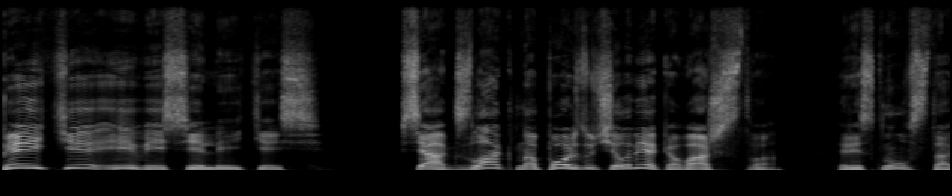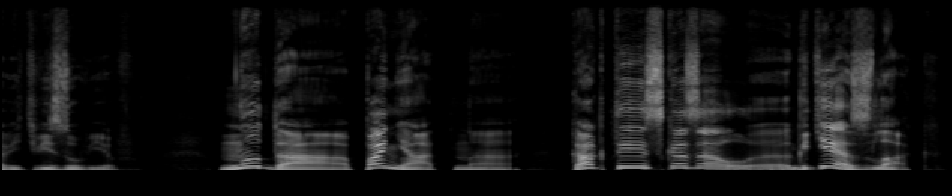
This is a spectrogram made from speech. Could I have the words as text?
Пейте и веселитесь. Всяк злак на пользу человека, вашество!» Рискнул вставить Везувьев. «Ну да, понятно. Как ты сказал, где злак?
